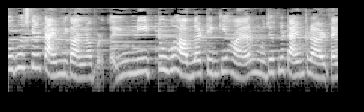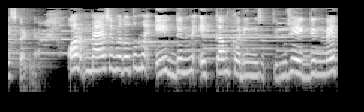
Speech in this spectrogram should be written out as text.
तो भी उसके लिए टाइम निकालना पड़ता है। You need to have that thing कि हाँ यार मुझे अपना टाइम प्रायोरिटाइज करना है। और मैं ऐसे बताऊँ तो मैं एक दिन में एक काम कर ही नहीं सकती। मुझे एक दिन में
